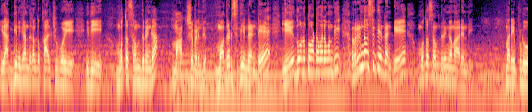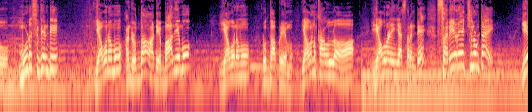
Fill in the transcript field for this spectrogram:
ఇది అగ్ని గంధకాలతో కాల్చిపోయి ఇది మొత్త సముద్రంగా మార్చబడింది. మొదటి స్థితి ఏంటంటే ఏ దోన తోట వల్ల ఉంది. రెండవ స్థితి ఏంటంటే మొత్త సముద్రంగా మారింది. మరి ఇప్పుడు మూడో స్థితి ఏంటి? యవనము అంటే వృద్ధా అంటే బాల్యము యవనము వృద్ధాప్రయము. యవన కాలంలో యవనులు ఏం చేస్తారంటే శరీరేచ్ఛలు ఉంటాయి. ఏ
